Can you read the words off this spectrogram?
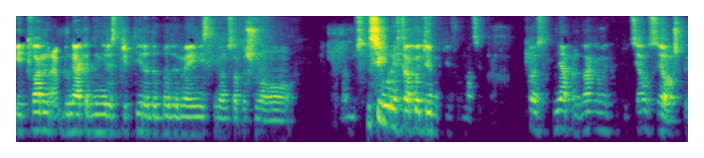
И това да. до някъде ни рестриктира да бъдем и наистина достатъчно сигурни в това, което имаме информацията. Тоест, няма предлагаме като цяло все още.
